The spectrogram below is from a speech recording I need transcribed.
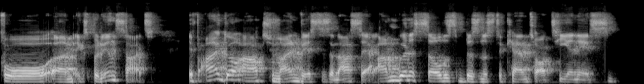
for um, expert insights. If I go out to my investors and I say I'm going to sell this business to Kantar, TNS,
